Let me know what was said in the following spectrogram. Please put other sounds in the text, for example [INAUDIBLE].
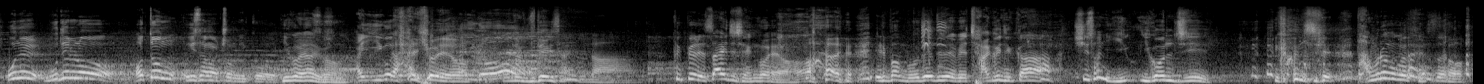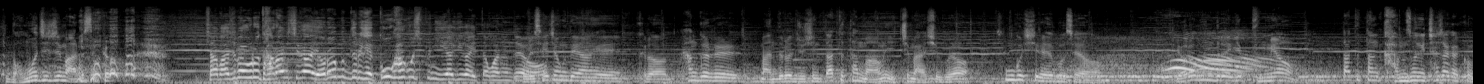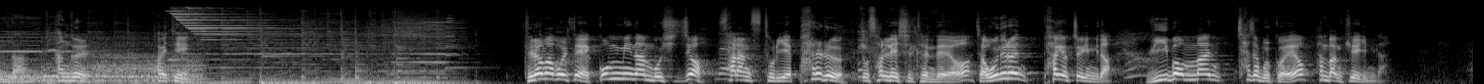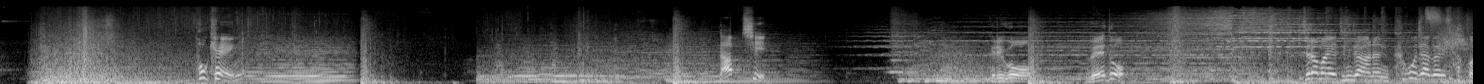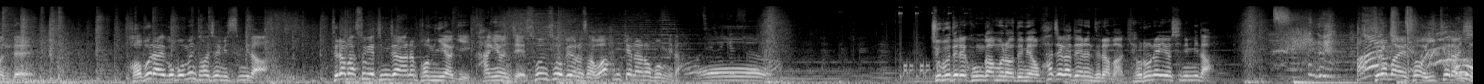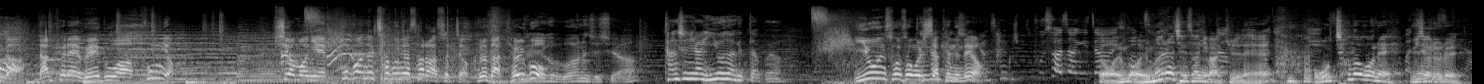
오늘 모델로 어떤 의상을 좀 입고? 이거예요, 이거. 아 이거 아, 이거예요. 아, 이거? 오늘 무대 의상입니다. 특별히 사이즈 잰 거예요. [LAUGHS] 일반 모델들에 비해 작으니까 시선이 이, 이건지 이건지 다 물어보고 다녔어요. 넘어지지 않으세요? 자, 마지막으로 다란 씨가 여러분들에게 꼭 하고 싶은 이야기가 있다고 하는데요. 우리 세종대왕의 그런 한글을 만들어 주신 따뜻한 마음을 잊지 마시고요. 손글씨를 해보세요. 여러분들에게 분명 따뜻한 감성이 찾아갈 겁니다. 한글 파이팅! 드라마 볼 때 꽃미남 보시죠? 사랑 스토리의 파르르 또 설레실 텐데요. 자, 오늘은 파격적입니다. 위법만 찾아볼 거예요. 한밤 기획입니다. 폭행, 납치, 그리고 외도. 드라마에 등장하는 크고 작은 사건들. 법을 알고 보면 더 재밌습니다. 드라마 속에 등장하는 법 이야기 강현재, 손수호 변호사와 함께 나눠봅니다. 오, 주부들의 공감을 얻으며 화제가 되는 드라마 결혼의 여신입니다. 드라마에서 이태란 씨가 남편의 외도와 폭력, 시어머니의 폭언을 참으며 살아왔었죠. 그러다 결국 뭐 하는 짓이야? 당신이랑 이혼하겠다고요. 이혼 소송을 시작했는데요. 부사장이자 얼마, 얼마나 재산이 많길래 5천억 원의 위자료를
